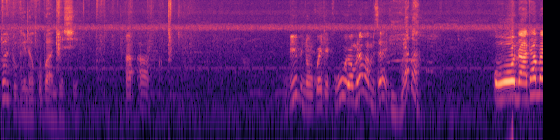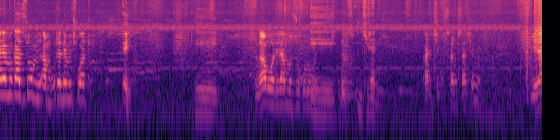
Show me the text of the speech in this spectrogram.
twa tugenda kubanja se aa bye bino nkwete. Wuyo omulaba muzeeyi. Mulaba? Ono atambula ne mukazi omu amukuta ne mukiwato. Eh, nga boolera muzzukulu we. Eh, nkirabi kati kikusanyusa kino? Era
